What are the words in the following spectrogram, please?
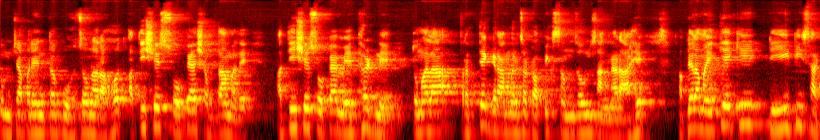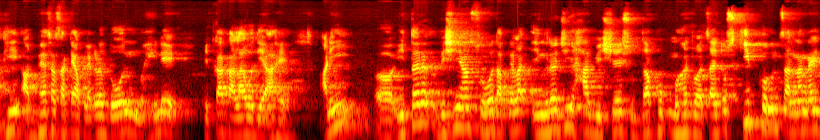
तुमच्यापर्यंत पोहोचवणार आहोत. अतिशय सोप्या शब्दामध्ये. अतिशय सोप्या मेथडने तुम्हाला प्रत्येक ग्रामरचा टॉपिक समजावून सांगणार आहे. आपल्याला माहिती आहे की टी ई टीसाठी अभ्यासासाठी आपल्याकडे दोन महिने इतका कालावधी आहे. आणि इतर विषयांसोबत आपल्याला इंग्रजी हा विषय सुद्धा खूप महत्त्वाचा आहे. तो स्किप करून चालणार नाही.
